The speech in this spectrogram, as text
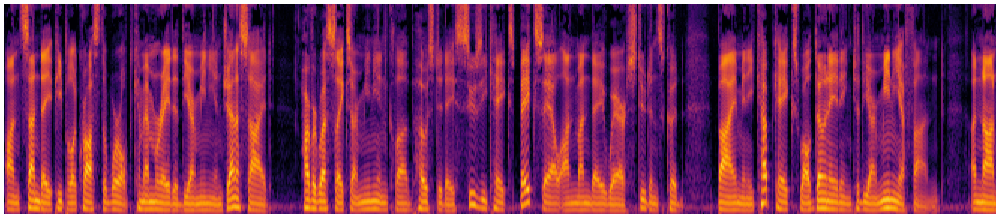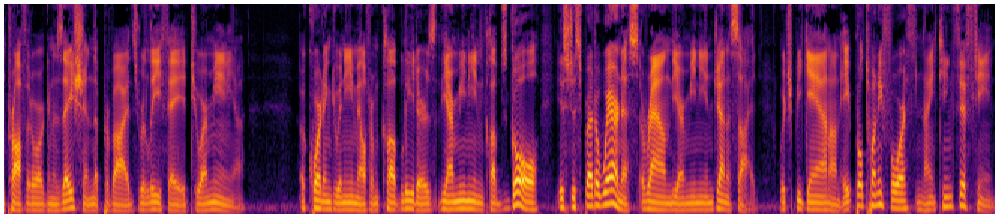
On Sunday, people across the world commemorated the Armenian Genocide. Harvard Westlake's Armenian Club hosted a Susie Cakes bake sale on Monday where students could buy mini cupcakes while donating to the Armenia Fund, a nonprofit organization that provides relief aid to Armenia. According to an email from club leaders, the Armenian Club's goal is to spread awareness around the Armenian Genocide, which began on April 24, 1915,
